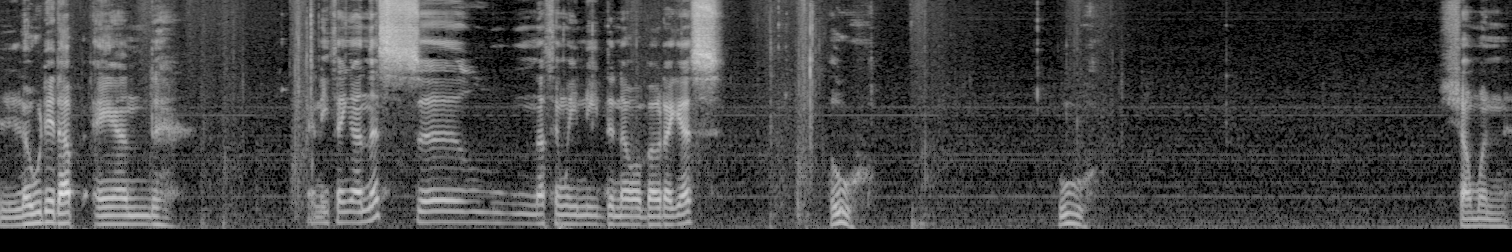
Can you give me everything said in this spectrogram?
Load it up and anything on this? Uh, nothing we need to know about I guess. Ooh. Ooh. Someone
